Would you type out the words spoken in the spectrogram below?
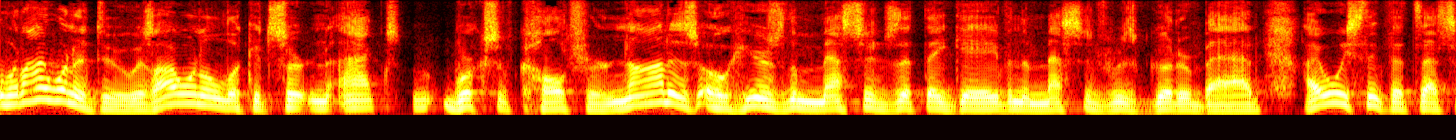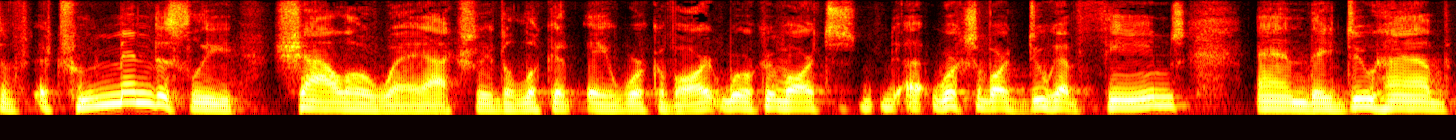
what I want to do is I want to look at certain acts, works of culture, not as, oh, here's the message that they gave and the message was good or bad. I always think that that's a, a tremendously shallow way, actually, to look at a work of art. Work of arts, uh, works of art do have themes and they do have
